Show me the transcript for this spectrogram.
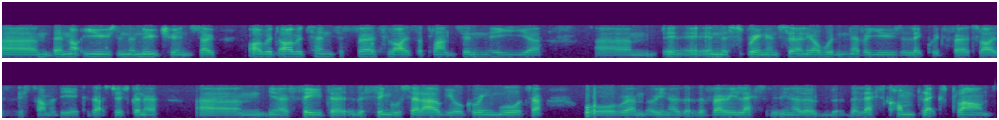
um, they're not using the nutrients. So I would I would tend to fertilise the plants in the uh, um, in, in the spring, and certainly I would never use a liquid fertiliser this time of the year because that's just going to um, you know feed the, the single cell algae or green water, or um, you know the, the very less you know the, the less complex plants.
